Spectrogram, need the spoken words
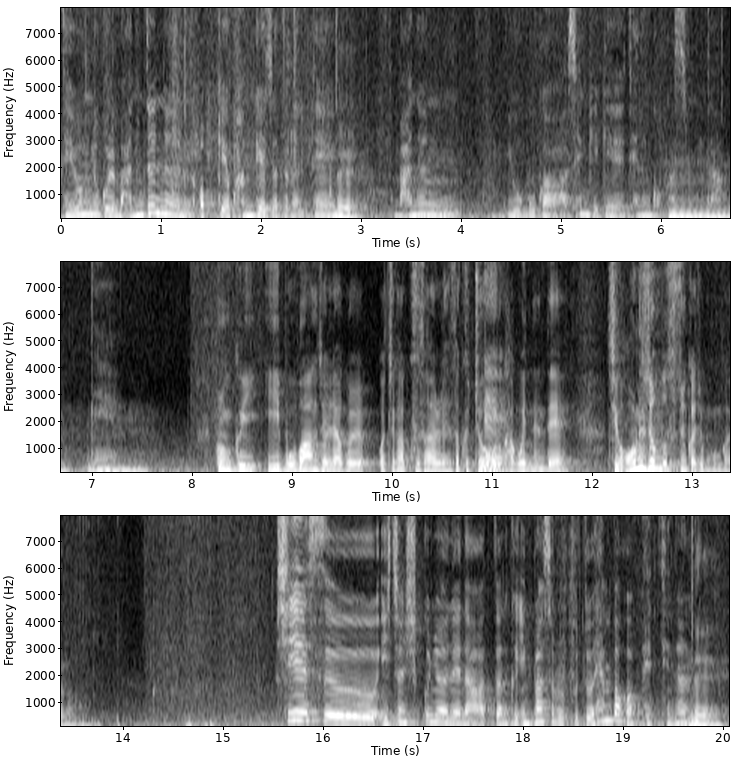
대용육을 만드는 업계 관계자들한테 네. 많은 요구가 생기게 되는 것 같습니다. 음, 네. 음. 그럼 그 이 모방 전략을 어쨌거나 구사를 해서 그쪽으로 네. 가고 있는데 지금 어느 정도 수준까지 온 건가요? CES 2019년에 나왔던 그 임파서블 푸드 햄버거 패티는 네.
